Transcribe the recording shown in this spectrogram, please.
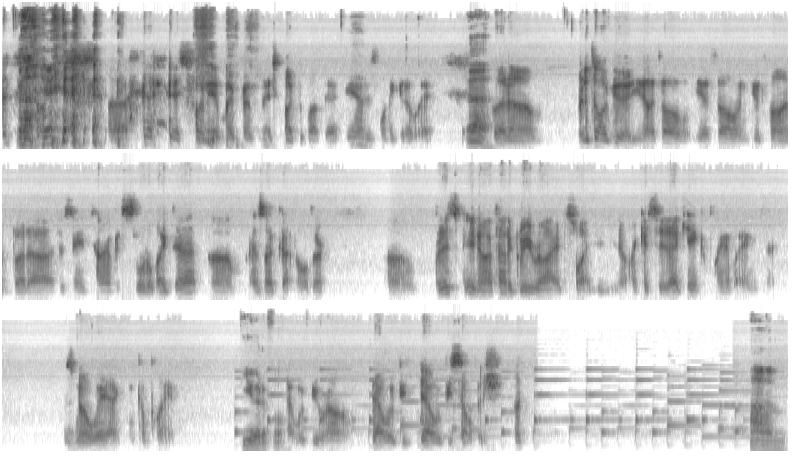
uh, it's funny that my friends and I talk about that. Yeah, I just want to get away. Uh, But um, but it's all good. You know, it's all yeah, it's all in good fun. But uh, at the same time, it's sort of like that um, as I've gotten older. Um, but it's you know I've had a great ride, so I you know like I said I can't complain about anything. There's no way I can complain. beautiful. That would be wrong. That would be that would be selfish. Um,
